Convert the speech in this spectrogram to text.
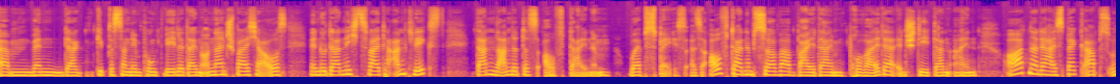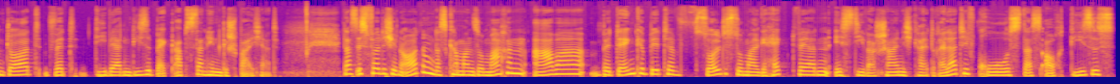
ähm, wenn da gibt es dann den Punkt wähle deinen Online-Speicher aus, wenn du da nichts weiter anklickst, dann landet das auf deinem Webspace. Also auf deinem Server bei deinem Provider entsteht dann ein Ordner, der heißt Backups und dort wird, die werden diese Backups dann hingespeichert. Das ist völlig in Ordnung, das kann man so machen, aber bedenke bitte, solltest du mal gehackt werden, ist die Wahrscheinlichkeit relativ groß, dass auch dieses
